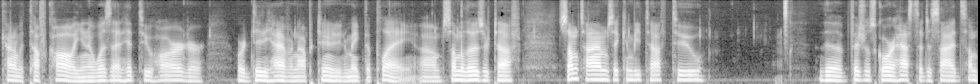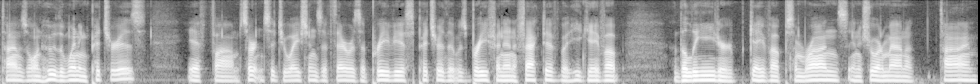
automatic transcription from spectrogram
kind of a tough call. You know, was that hit too hard, or or did he have an opportunity to make the play? Um, some of those are tough. Sometimes it can be tough to. The official score has to decide sometimes on who the winning pitcher is. If um, certain situations, if there was a previous pitcher that was brief and ineffective, but he gave up the lead or gave up some runs in a short amount of time,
